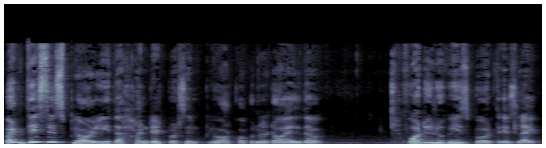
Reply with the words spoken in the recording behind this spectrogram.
But this is purely the 100% pure coconut oil the 40 rupees worth is like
